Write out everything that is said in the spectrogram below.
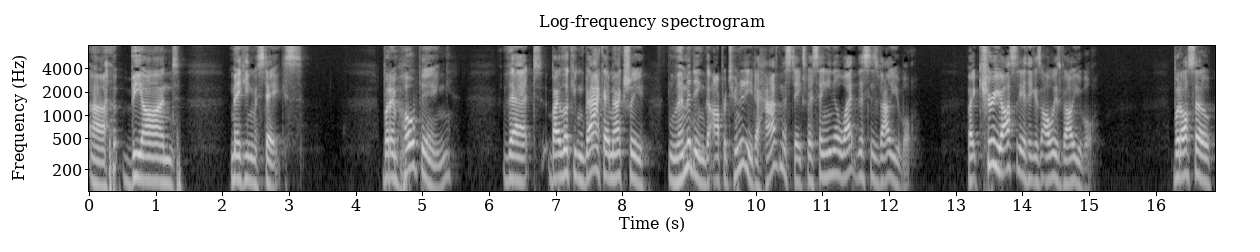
uh, beyond making mistakes. But I'm hoping that by looking back, I'm actually limiting the opportunity to have mistakes by saying, you know what, this is valuable. Like curiosity, I think, is always valuable, but also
